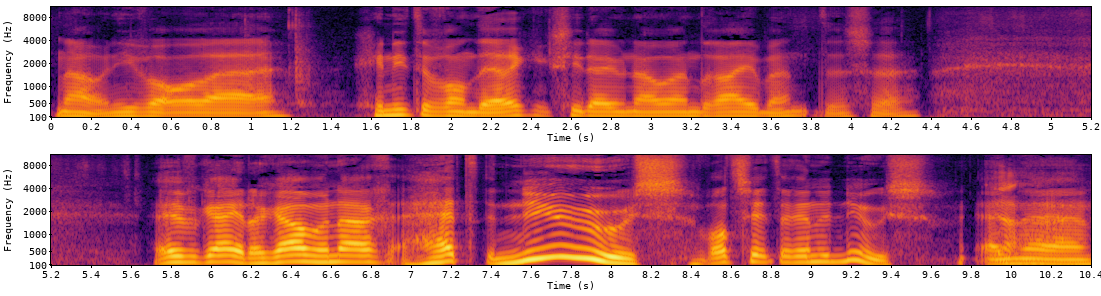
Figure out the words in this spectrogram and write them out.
Nou, in ieder geval uh, genieten van Dirk. Ik zie dat je nou aan het draaien bent. Dus uh, even kijken, dan gaan we naar het nieuws. Wat zit er in het nieuws? En, ja, uh,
